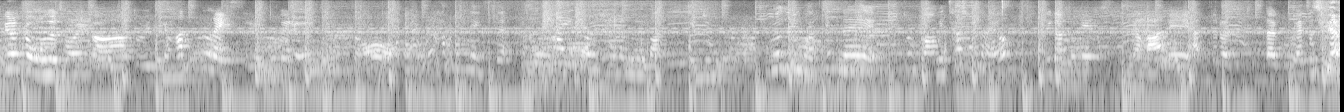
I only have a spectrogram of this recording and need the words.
이렇게 오늘 저희가 또 이렇게 핫플렉스를 소개를 해드렸죠. 핫플렉스 하이걸 사랑을 많이 좀 보여드린 것 같은데 좀 마음이 차셨나요? 우리가 소개해줬으니까 마음에 안 들어준다고 해주세요.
